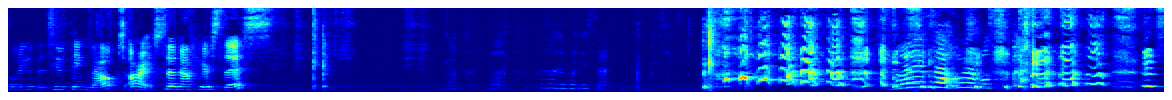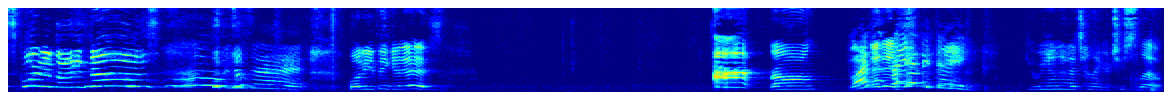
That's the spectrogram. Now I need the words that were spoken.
So let me get the two things out. All right, so now here's this. Uh, what is that? What is that horrible smell? it squirted my nose. what is that? What do you think it is? Ah, wrong. Why It didn't say anything? You ran out of time. You're too slow.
